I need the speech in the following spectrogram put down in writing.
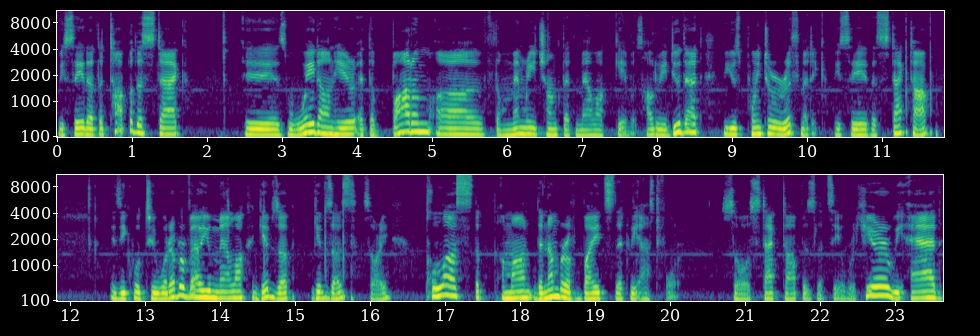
We say that the top of the stack is way down here at the bottom of the memory chunk that malloc gave us. How do we do that? We use pointer arithmetic. We say the stack top is equal to whatever value malloc gives up gives us sorry plus the amount the number of bytes that we asked for. So stack top is let's say over here. We add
